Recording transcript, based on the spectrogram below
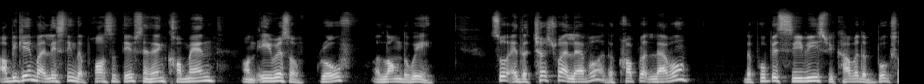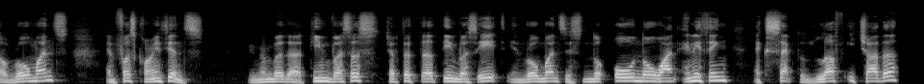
I'll begin by listing the positives and then comment on areas of growth along the way. So, at the church-wide level, at the corporate level, the pulpit series, we cover the books of Romans and First Corinthians. Remember the theme verses? Chapter 13, verse 8 in Romans is no, owe no one anything except to love each other.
